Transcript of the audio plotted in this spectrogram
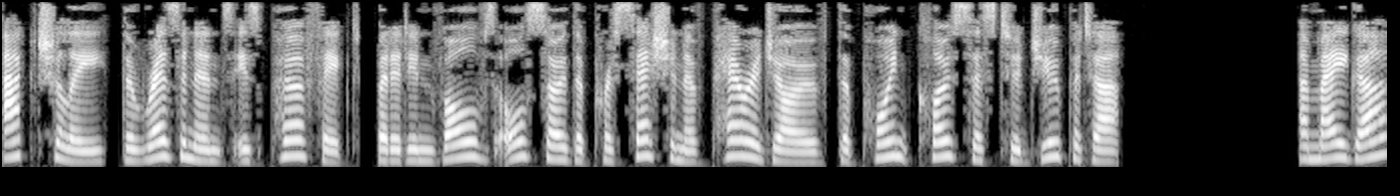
Actually, the resonance is perfect, but it involves also the precession of Perijove, the point closest to Jupiter. Omega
